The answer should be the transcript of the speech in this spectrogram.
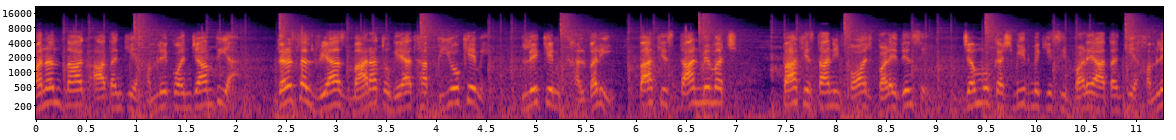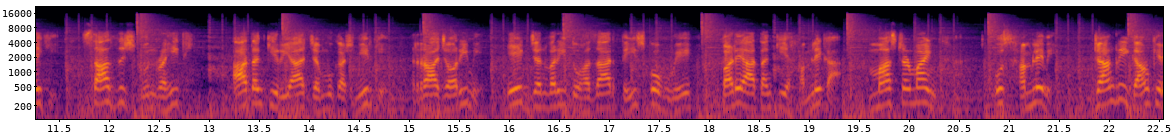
अनंतनाग आतंकी हमले को अंजाम दिया? दरअसल रियाज मारा तो गया था पीओके में, लेकिन खलबली पाकिस्तान में मची। पाकिस्तानी फौज बड़े दिन से जम्मू कश्मीर में किसी बड़े आतंकी हमले की साजिश बुन रही थी। आतंकी रियाज जम्मू कश्मीर के राजौरी में 1 जनवरी 2023 को हुए बड़े आतंकी हमले का मास्टरमाइंड था। उस हमले में डांगरी गाँव के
